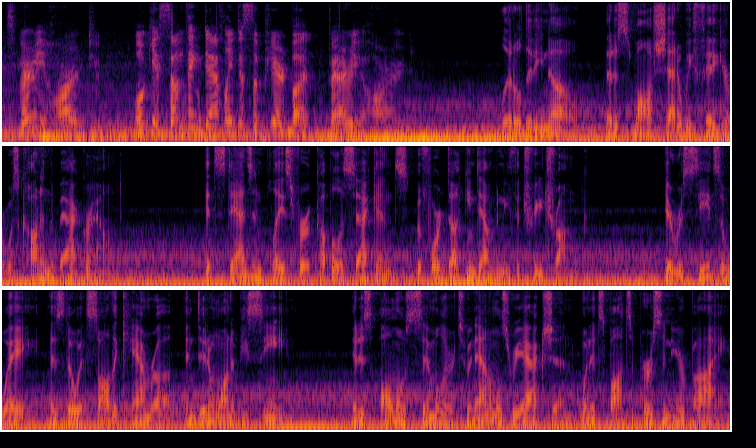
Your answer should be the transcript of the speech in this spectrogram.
It's very hard to. Okay, something definitely disappeared, but very hard. Little did he know that a small, shadowy figure was caught in the background. It stands in place for a couple of seconds before ducking down beneath a tree trunk. It recedes away as though it saw the camera and didn't want to be seen. It is almost similar to an animal's reaction when it spots a person nearby.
